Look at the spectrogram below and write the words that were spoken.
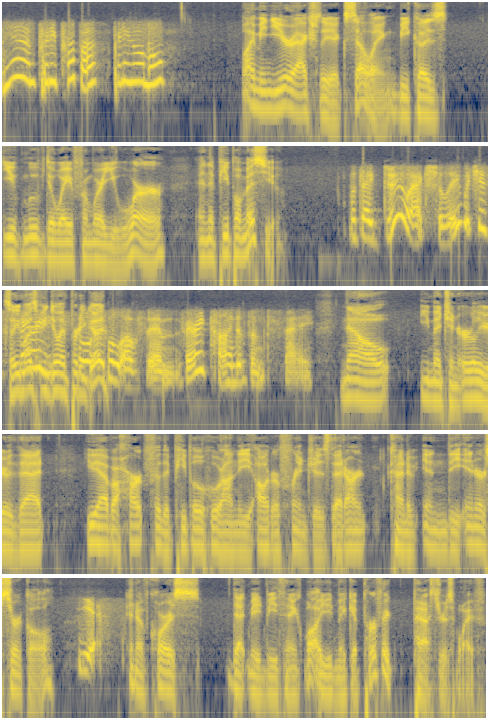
Yeah, I'm pretty proper, pretty normal. Well, I mean, you're actually excelling because you've moved away from where you were and the people miss you. But they do actually, which is So you very must be doing pretty good. of them. Very kind of them to say. Now, you mentioned earlier that you have a heart for the people who are on the outer fringes that aren't kind of in the inner circle. Yes, And of course, that made me think, well, you'd make a perfect pastor's wife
